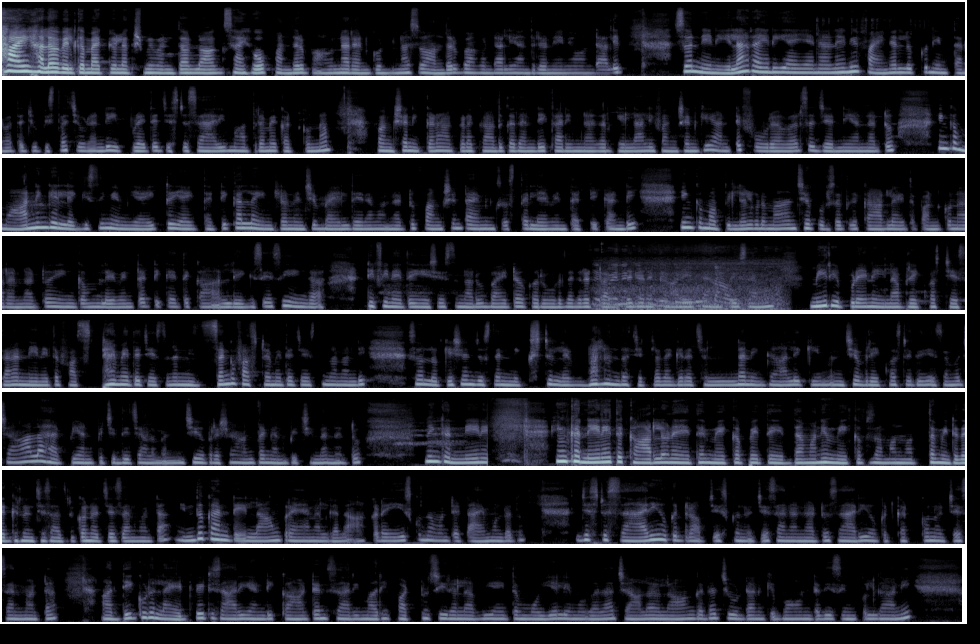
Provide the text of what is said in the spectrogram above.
Hi! Hello! Welcome back to Lakshmi Vanitha vlogs. I hope అందరూ బాగున్నారనుకుంటున్నా. So, అందరూ బాగుండాలి. అందులో నేను ఉండాలి. సో, నేను ఎలా రెడీ అయ్యాననేది ఫైనల్ లుక్ నేను తర్వాత చూపిస్తా చూడండి. ఇప్పుడైతే జస్ట్ శారీ మాత్రమే కట్టుకున్నా. ఫంక్షన్ ఇక్కడ, అక్కడ కాదు కదండి కరీంనగర్కి వెళ్ళాలి ఫంక్షన్‌కి. అంటే ఫోర్ అవర్స్ జర్నీ అన్నట్టు. ఇంకా మార్నింగే లెగిసి మేము 8, 8:30 కల్లా ఇంట్లో నుంచి బయలుదేరాం అన్నట్టు. ఫంక్షన్ టైమింగ్స్ వస్తే 11:30కి అండి. ఇంకా మా పిల్లలు కూడా మంచిగా పురుసత్తుగా కార్‌లో అయితే పండుకున్నారన్నట్టు. ఇంకా 11:30కి అయితే కా లెగిసేసి ఇంగ టిఫిన్ అయితే చేసేస్తున్నారు. బయట ఒక రోడ్ దగ్గర ట్రక్ దగ్గర కార్ అయితే ఆపేసాము. మీరు ఎప్పుడైనా ఇలా బ్రేక్‌ఫాస్ట్ చేశారా? నేనైతే ఫస్ట్ టైమ్ అయితే చేస్తున్నాను. నిజంగా ఫస్ట్ టైమ్ అయితే చేస్తున్నానండి. సో, లొకేషన్ చూస్తే నెక్స్ట్ లెవెల్ ఉంది. చెట్ల దగ్గర చల్లని గాలికి మంచిగా బ్రేక్‌ఫాస్ట్ అయితే చేసాము. చాలా హ్యాపీ అనిపించింది. చాలా మంచిగా ప్రశాంతంగా అనిపించింది అన్నట్టు. ఇంకా నేనే ఇంకా నేనైతే కార్‌లోనే అయితే మేకప్ అయితే ఏద్దామని మేకప్ సామాన్ మొత్తం ఇంటి దగ్గర నుంచి సర్దుకొని వచ్చేసానమాట. ఎందుకంటే లాంగ్ ప్రయాణాలు గదా! అక్కడ ఏసుకుందామంటే టైం ఉండదు. జస్ట్ శారీ ఒకటి డ్రాప్ చేసుకొని వచ్చేసానన్నట్టు. శారీ ఒకటి కట్టుకొని వచ్చేసానమాట. అది కూడా లైట్ వెయిట్ శారీ అండి. కాటన్ శారీ మరి పట్టు చీరలు అవి అయితే మొయ్యలేము గదా! చాలా లాంగ్ గదా! చూడ్డానికి బావుంటది సింపుల్‌గా అని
